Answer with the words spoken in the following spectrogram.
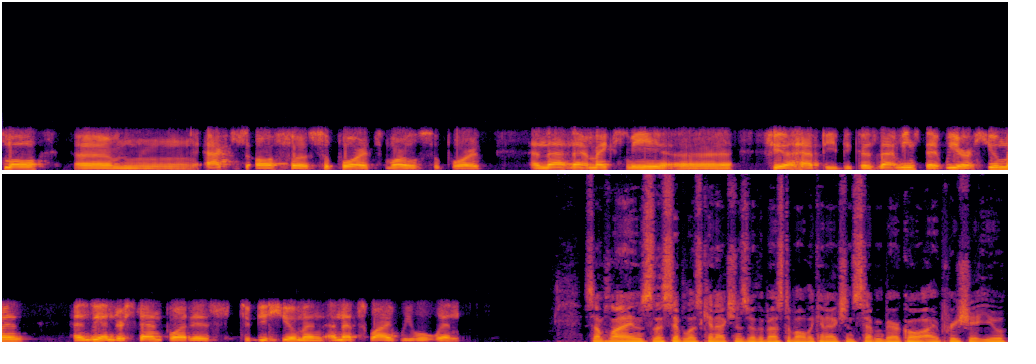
small um, acts of uh, support, moral support, and that that makes me uh, feel happy because that means that we are human and we understand what is to be human, and that's why we will win. Sometimes the simplest connections are the best of all the connections. Stephen Berko, I appreciate you.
